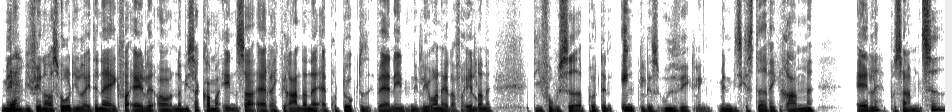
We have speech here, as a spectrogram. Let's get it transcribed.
men Ja. vi finder også hurtigt ud af, at den er ikke for alle, og når vi så kommer ind, så er rekvirenterne af produktet, hvad enten eleverne eller forældrene, de er fokuseret på den enkeltes udvikling, men vi skal stadigvæk ramme alle på samme tid.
